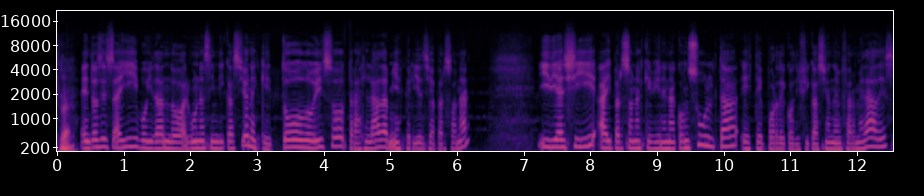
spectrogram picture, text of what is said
Claro. Entonces ahí voy dando algunas indicaciones que todo eso traslada mi experiencia personal. Y de allí hay personas que vienen a consulta este, por decodificación de enfermedades.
